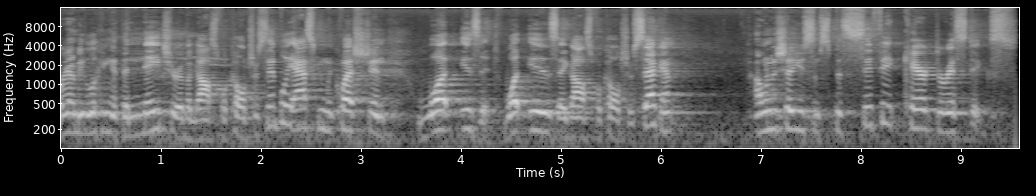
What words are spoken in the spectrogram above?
We're going to be looking at the nature of a gospel culture, simply asking the question, what is it? What is a gospel culture? Second, I want to show you some specific characteristics,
